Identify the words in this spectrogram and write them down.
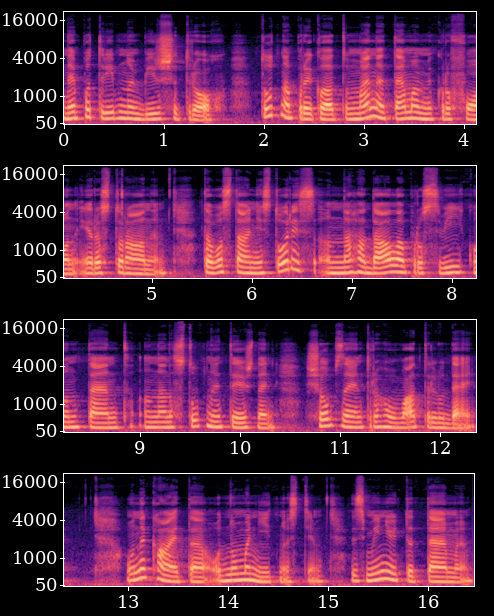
Не потрібно більше трьох. Тут, наприклад, у мене тема мікрофон і ресторани. Та в останній сторіс нагадала про свій контент на наступний тиждень, щоб заінтригувати людей. Уникайте одноманітності, змінюйте теми.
